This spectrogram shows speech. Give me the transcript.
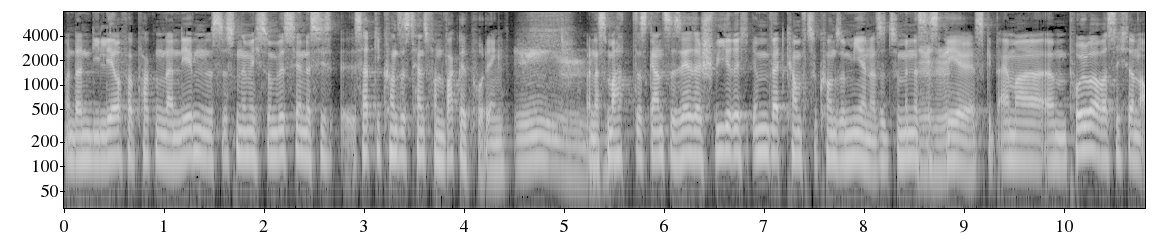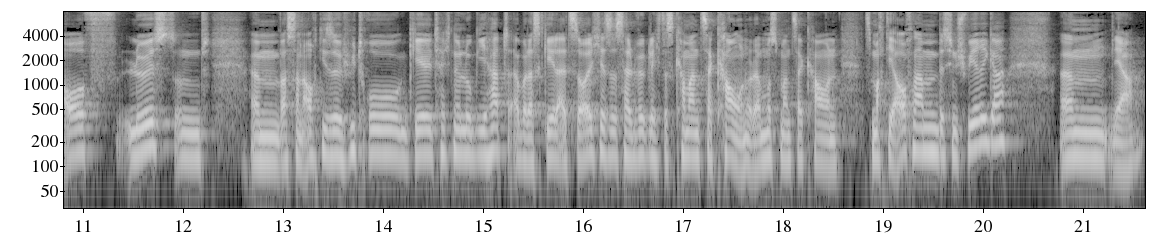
und dann die leere Verpackung daneben. Es ist nämlich so ein bisschen, es, ist, es hat die Konsistenz von Wackelpudding. Mm. Und das macht das Ganze sehr, sehr schwierig im Wettkampf zu konsumieren. Also zumindest mhm. das Gel. Es gibt einmal ähm, Pulver, was sich dann auflöst und ähm, was dann auch diese Hydrogel-Technologie hat. Aber das Gel als solches ist halt wirklich, das kann man zerkauen oder muss man zerkauen. Das macht die Aufnahme ein bisschen schwieriger. Ähm, ja,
